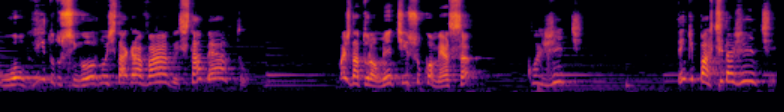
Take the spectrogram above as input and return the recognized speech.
o ouvido do Senhor não está gravado, está aberto. Mas naturalmente isso começa com a gente. Tem que partir da gente.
